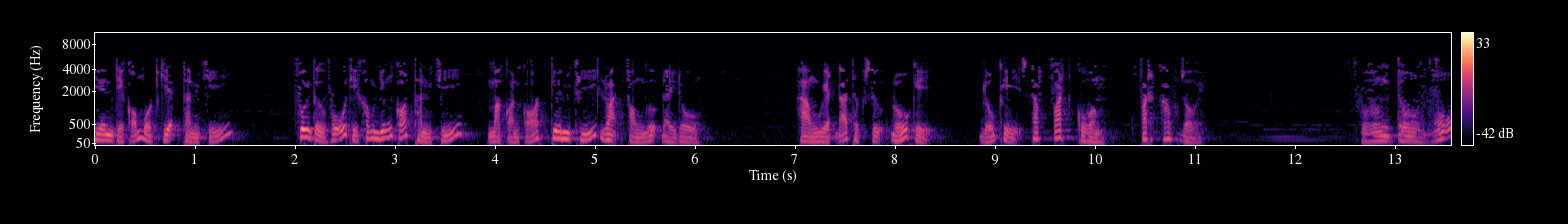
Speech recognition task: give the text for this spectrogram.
thiên thì có một kiện thần khí, Phương Tử Vũ thì không những có thần khí mà còn có tiên khí loại phòng ngự đầy đủ. Hàm Nguyệt đã thực sự đố kỵ, đố kỵ sắp phát cuồng, phát khóc rồi. Phương Tử Vũ!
